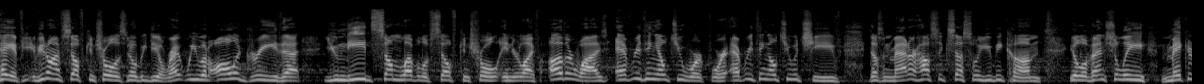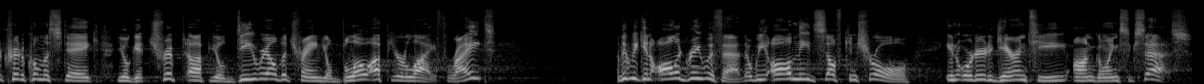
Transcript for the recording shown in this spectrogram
hey, if you, if you don't have self control, it's no big deal, right? We would all agree that you need some level of self control in your life. Otherwise, everything else you work for, everything else you achieve, doesn't matter how successful you become, you'll eventually make a critical mistake, you'll get tripped up, you'll derail the train, you'll blow up your life, right? I think we can all agree with that, that we all need self control in order to guarantee ongoing success.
